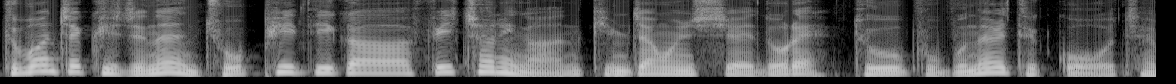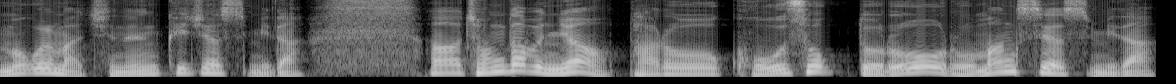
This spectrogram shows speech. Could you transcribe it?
두 번째 퀴즈는 조피디가 피처링한 김장훈 씨의 노래 두 부분을 듣고 제목을 맞히는 퀴즈였습니다. 어, 정답은요, 바로 고속도로 로망스였습니다.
